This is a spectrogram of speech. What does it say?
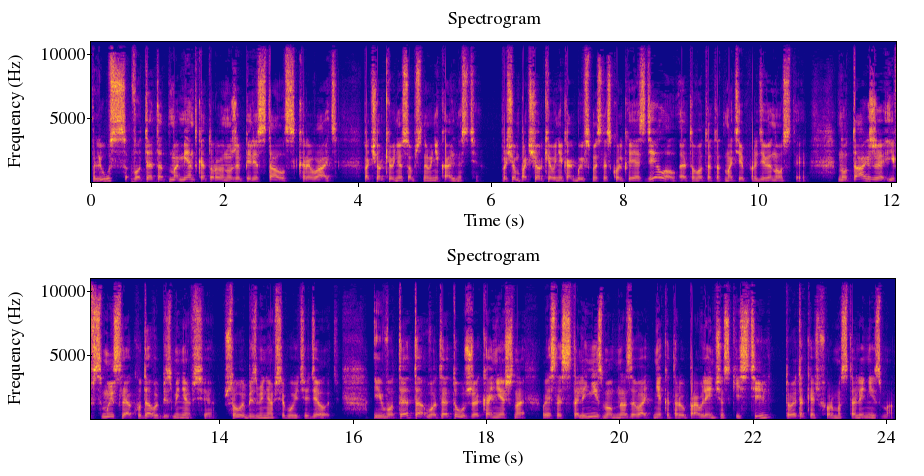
Плюс вот этот момент, который он уже перестал скрывать, подчеркивание собственной уникальности. Причем подчеркивание как бы и в смысле, сколько я сделал, это вот этот мотив про 90-е, но также и в смысле, а куда вы без меня все? Что вы без меня все будете делать? И вот это, вот это уже, конечно, если сталинизмом называть некоторый управленческий стиль, то это, конечно, форма сталинизма.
